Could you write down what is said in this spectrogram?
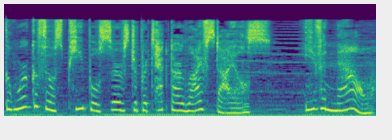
the work of those people serves to protect our lifestyles, even now.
